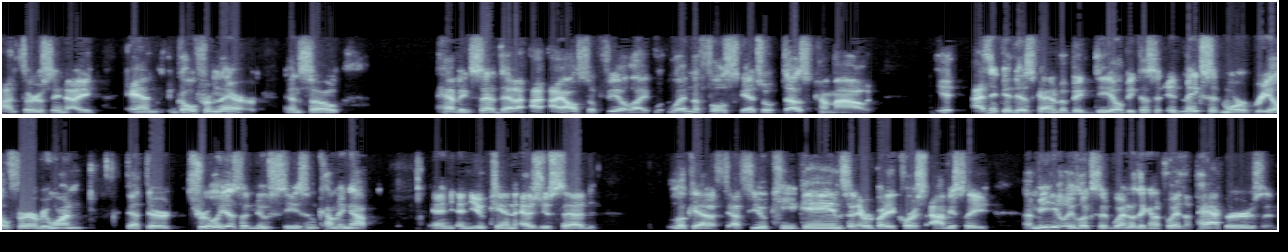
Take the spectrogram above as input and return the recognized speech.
on Thursday night, and go from there. And so, having said that, I, I also feel like when the full schedule does come out, it I think it is kind of a big deal because it makes it more real for everyone that there truly is a new season coming up and and you can, as you said, look at a, a few key games, and everybody, of course, obviously immediately looks at when are they going to play the Packers and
